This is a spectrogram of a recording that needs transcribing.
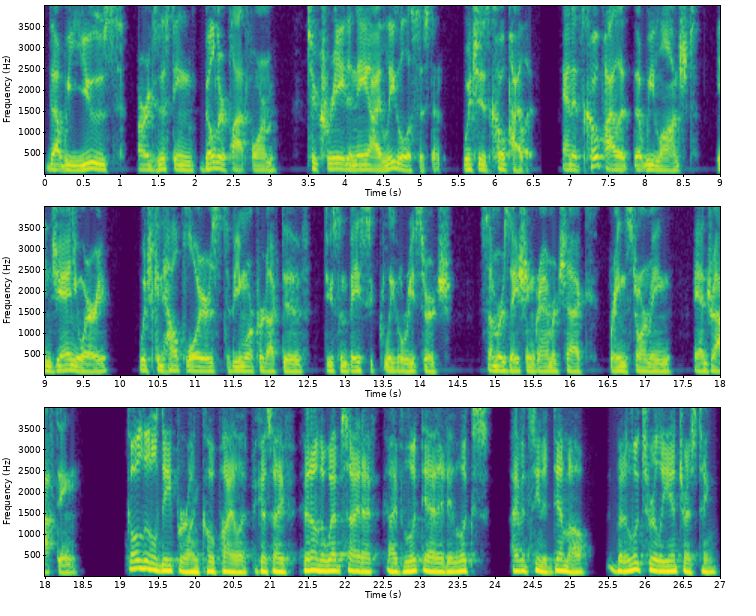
that we used our existing builder platform to create an AI legal assistant, which is Copilot. And it's Copilot that we launched in January, which can help lawyers to be more productive, do some basic legal research, summarization, grammar check, brainstorming, and drafting. Go a little deeper on Copilot because I've been on the website, I've I've looked at it. It looks I haven't seen a demo, but it looks really interesting.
